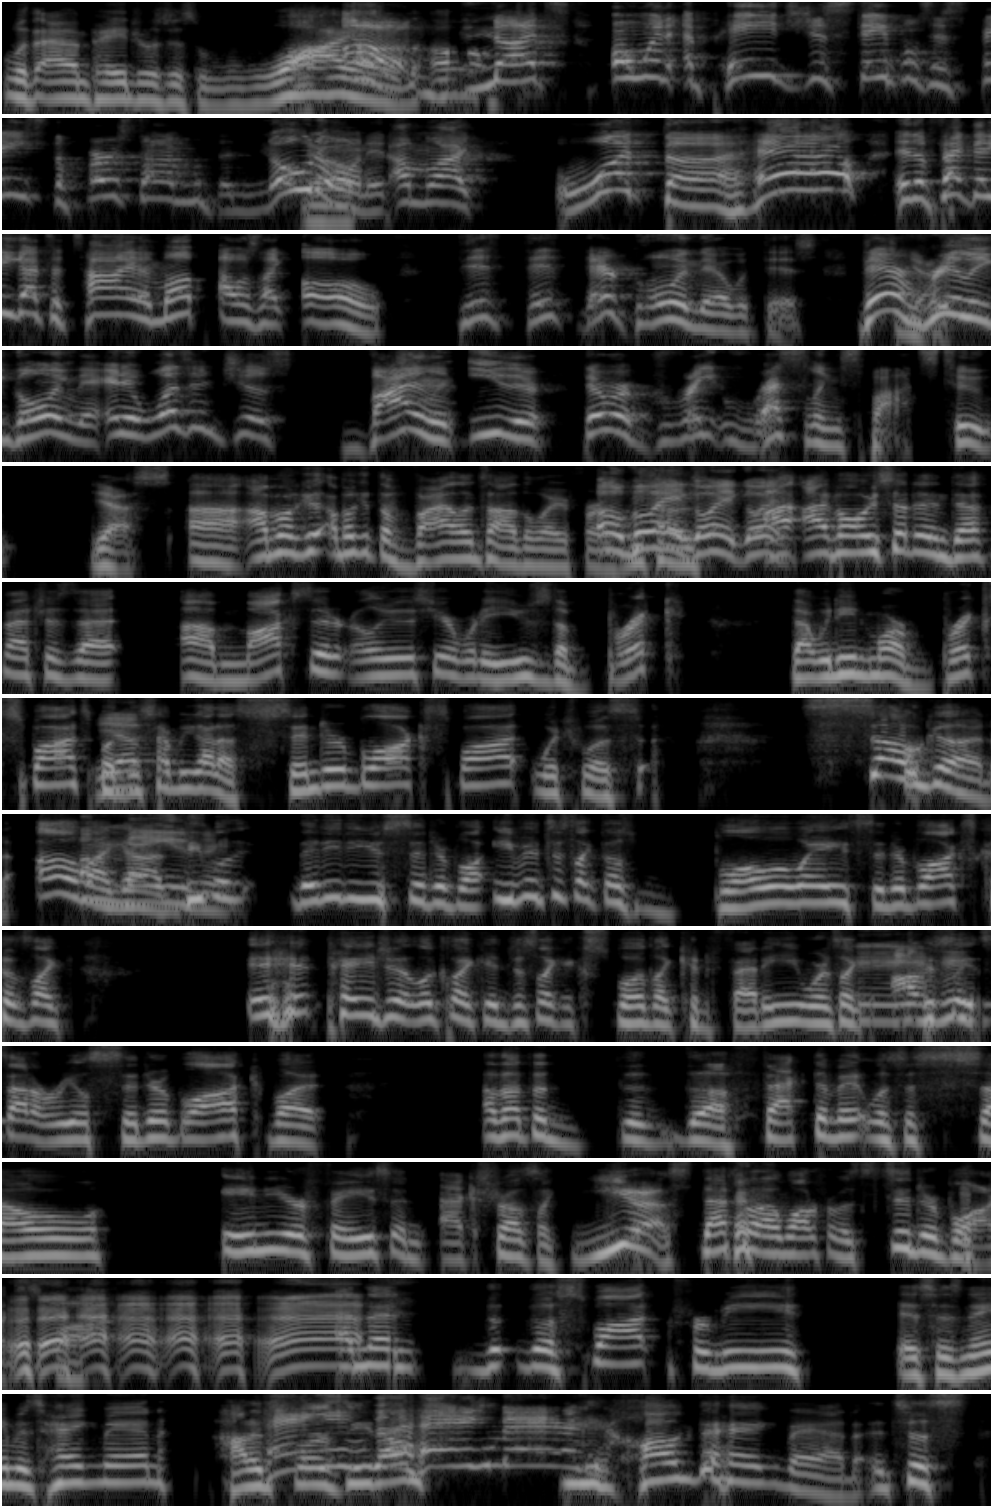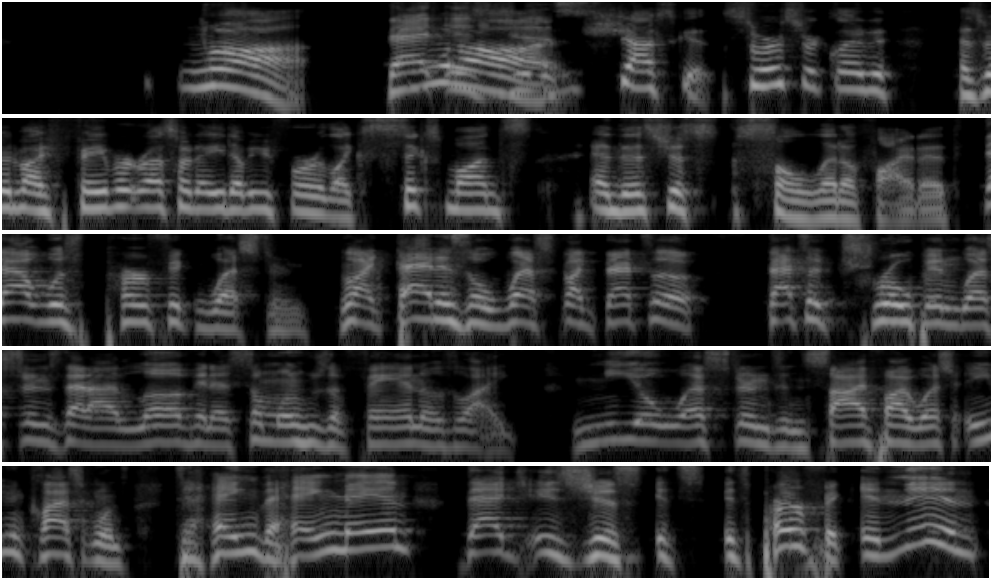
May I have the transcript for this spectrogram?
with Adam Page was just wild. Oh, Oh, nuts. Or when a page just staples his face the first time with the note Yep. on it, I'm like, what the hell? And the fact that he got to tie him up, I was like, oh, this, this they're going there with this. They're Yes. really going there. And it wasn't just violent either. There were great wrestling spots too. yes. Uh, I'm gonna get, I'm gonna get the violence out of the way first. Oh, go ahead, go ahead, go ahead. I, I've always said in death matches that uh, Mox did earlier this year when he used the brick. That we need more brick spots, but Yep. this time we got a cinder block spot, which was so good. Oh my god, people they need to use cinder block, even just like those blowaway cinder blocks, because like it hit Page and it looked like it just like exploded like confetti. Where it's like obviously Mhm. it's not a real cinder block, but I thought the the the effect of it was just so in your face and extra. I was like, yes, that's what I want from a cinder block spot. and then the, the spot for me is his name is Hangman. How did Hanging beat the hangman. He hung the Hangman. It's just, mwah, That is mwah, just chef's. Swerve Strickland has been my favorite wrestler in AEW for like six months, and this just solidified it. that was perfect western like that is a west like that's a that's a trope in westerns that i love and as someone who's a fan of like neo westerns and sci-fi western even classic ones to hang the hangman that is just it's it's perfect and then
